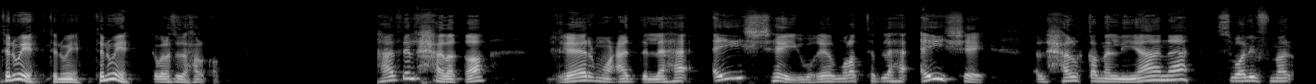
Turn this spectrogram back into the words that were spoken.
تنويه تنويه تنويه قبل لا تبدا الحلقة هذه الحلقة غير معد لها أي شيء وغير مرتب لها أي شيء. الحلقة مليانة سواليف مال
